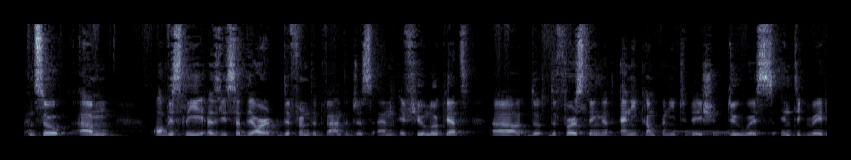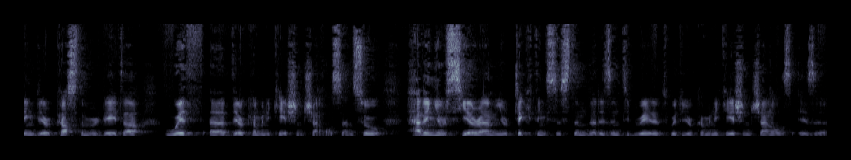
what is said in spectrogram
and so um, obviously, as you said, there are different advantages. And if you look at uh, the, the first thing that any company today should do is integrating their customer data with uh, their communication channels. And so having your CRM, your ticketing system that is integrated with your communication channels is a,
